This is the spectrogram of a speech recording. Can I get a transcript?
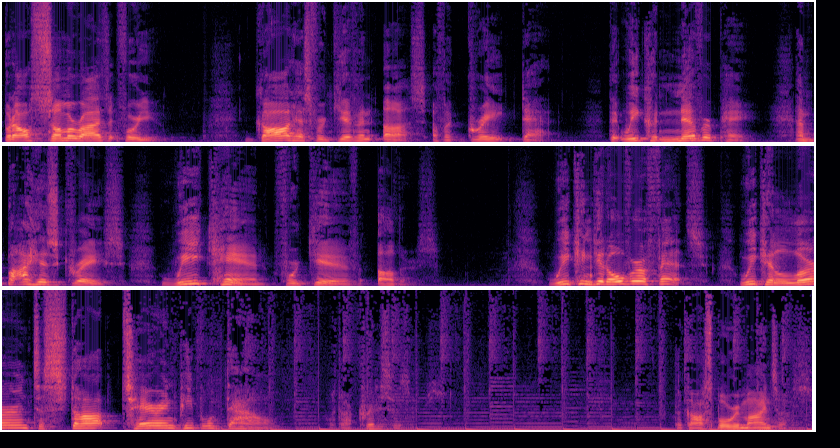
but I'll summarize it for you. God has forgiven us of a great debt that we could never pay. And by His grace, we can forgive others. We can get over offense. We can learn to stop tearing people down with our criticisms. The gospel reminds us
